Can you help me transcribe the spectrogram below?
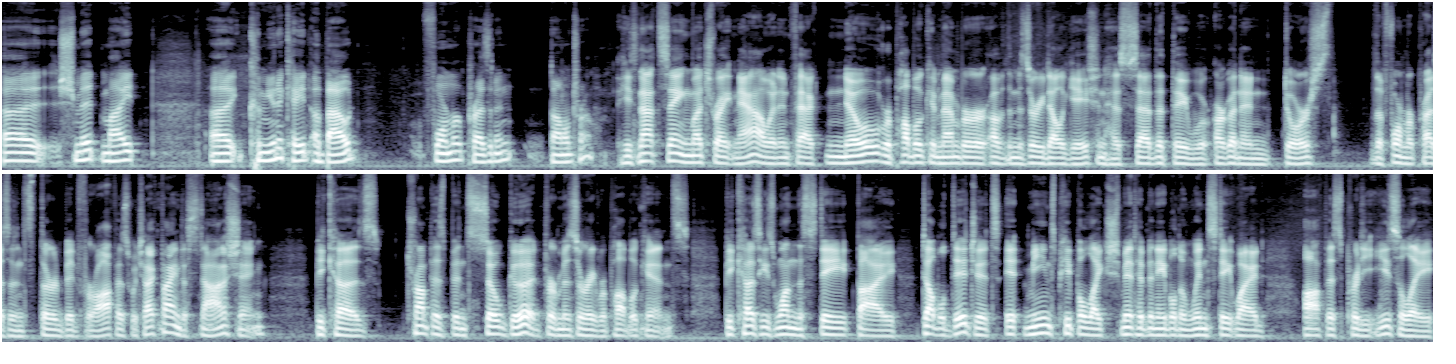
uh, Schmitt might uh, communicate about former President Donald Trump? He's not saying much right now. And in fact, no Republican member of the Missouri delegation has said that they w- are going to endorse the former president's third bid for office, which I find astonishing because Trump has been so good for Missouri Republicans because he's won the state by double digits, it means people like Schmitt have been able to win statewide office pretty easily.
